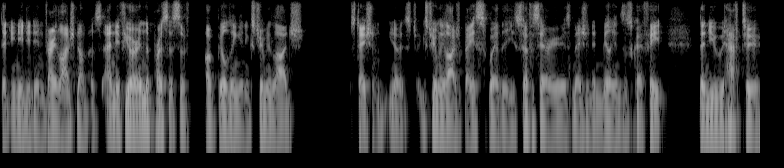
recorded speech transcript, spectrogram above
that you needed in very large numbers. And if you're in the process of of building an extremely large station, you know, it's extremely large base where the surface area is measured in millions of square feet, then you would have to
